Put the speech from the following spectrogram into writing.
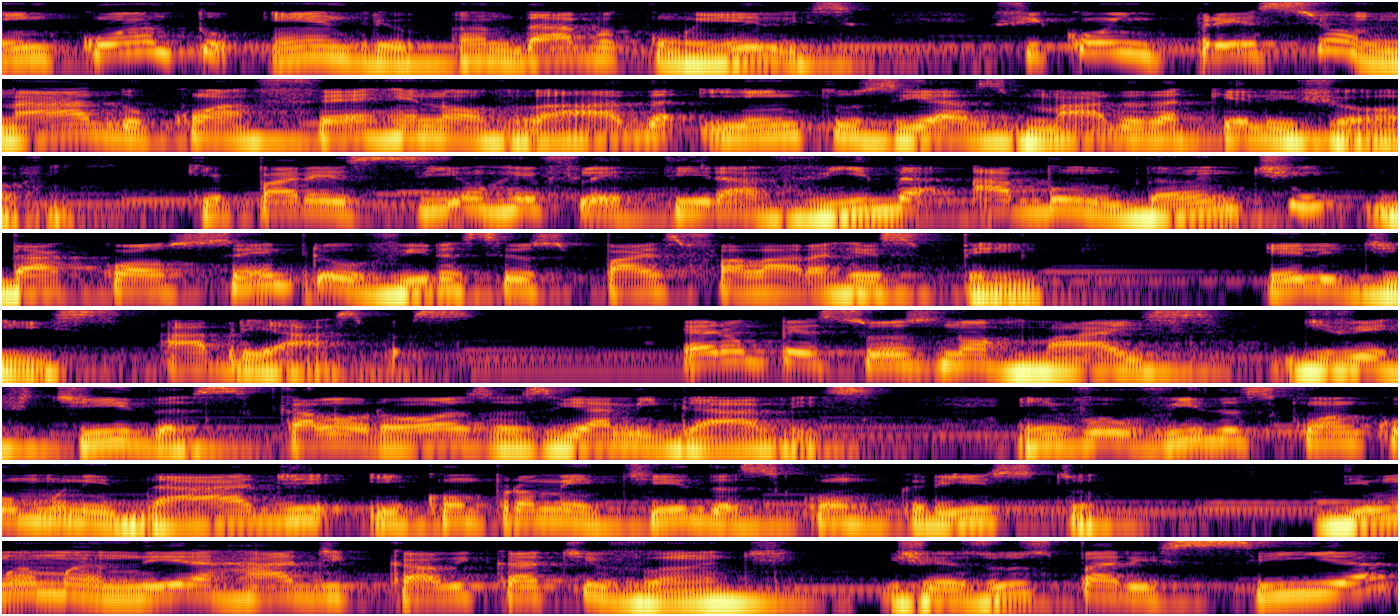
enquanto Andrew andava com eles, ficou impressionado com a fé renovada e entusiasmada daqueles jovens, que pareciam refletir a vida abundante da qual sempre ouvira seus pais falar a respeito. Ele diz, abre aspas, eram pessoas normais, divertidas, calorosas e amigáveis, envolvidas com a comunidade e comprometidas com Cristo de uma maneira radical e cativante. Jesus parecia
